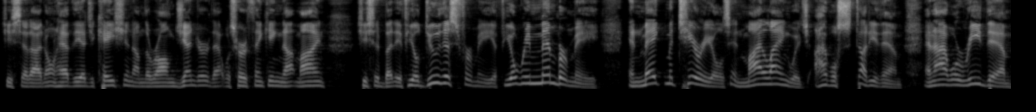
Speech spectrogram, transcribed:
She said, I don't have the education. I'm the wrong gender. That was her thinking, not mine. She said, But if you'll do this for me, if you'll remember me and make materials in my language, I will study them and I will read them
